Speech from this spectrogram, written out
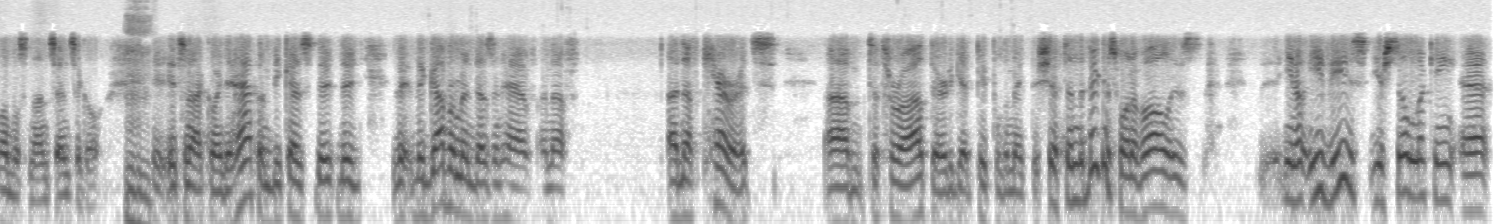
almost nonsensical. Mm-hmm. It's not going to happen because the, the, the government doesn't have enough enough carrots um, to throw out there to get people to make the shift. And the biggest one of all is, you know, EVs. You're still looking at,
